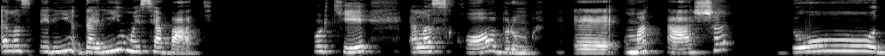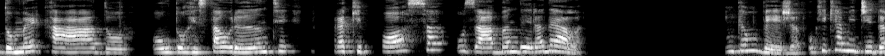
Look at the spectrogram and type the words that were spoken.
elas teriam, dariam esse abate? Porque elas cobram é, uma taxa do, do mercado ou do restaurante para que possa usar a bandeira dela. Então, veja, o que, que a medida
